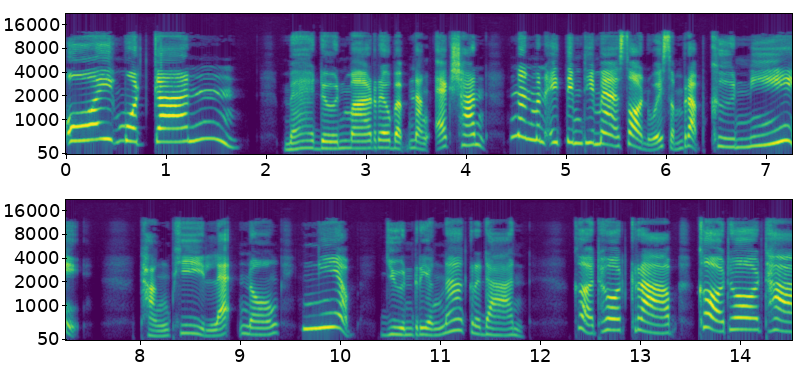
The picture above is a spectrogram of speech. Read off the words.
โอ้ยหมดกัน แม่เดินมาเร็วแบบหนังแอคชั่น นั่นมันไอติมที่แม่ซ่อนไว้สำหรับคืนนี้ ทั้งพี่และน้องเงียบ ยืนเรียงหน้ากระดาน ขอโทษครับ ขอโทษค่ะ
